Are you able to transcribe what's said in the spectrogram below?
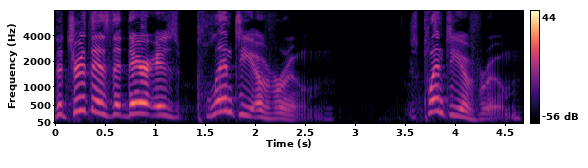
The truth is that there is plenty of room. There's plenty of room.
